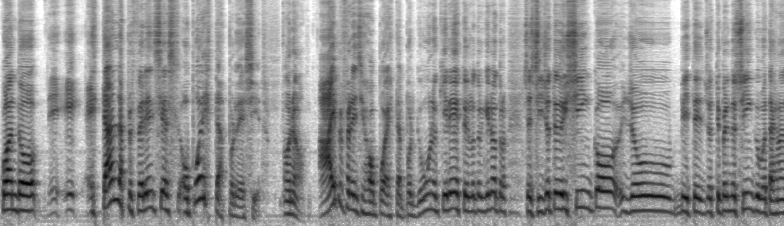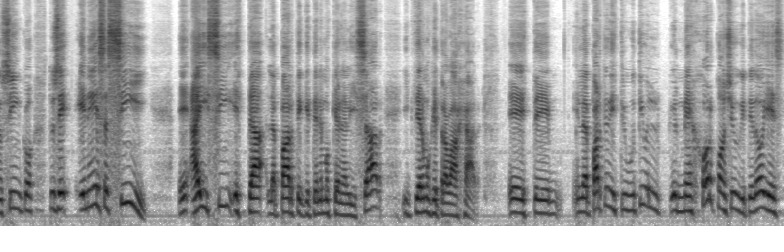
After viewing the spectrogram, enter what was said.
cuando eh, eh, están las preferencias opuestas, por decir, o no, hay preferencias opuestas, porque uno quiere esto y el otro quiere otro. O sea, si yo te doy 5, yo, viste, yo estoy perdiendo 5 y vos estás ganando 5. Entonces, en esa sí, eh, ahí sí está la parte que tenemos que analizar y que tenemos que trabajar. Este, en la parte distributiva, el, mejor consejo que te doy es,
